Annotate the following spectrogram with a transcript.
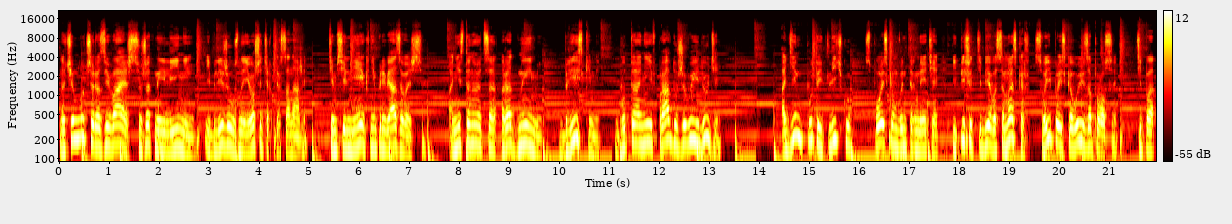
Но чем лучше развиваешь сюжетные линии и ближе узнаешь этих персонажей, тем сильнее к ним привязываешься. Они становятся родными, близкими, будто они и вправду живые люди – один путает личку с поиском в интернете и пишет тебе в смс-ках свои поисковые запросы, типа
